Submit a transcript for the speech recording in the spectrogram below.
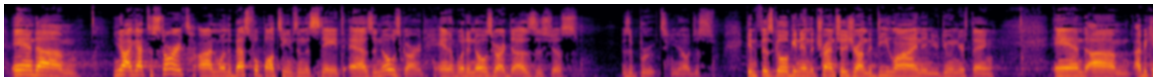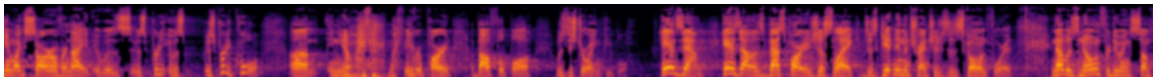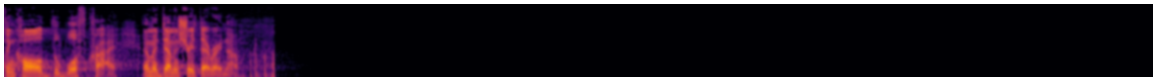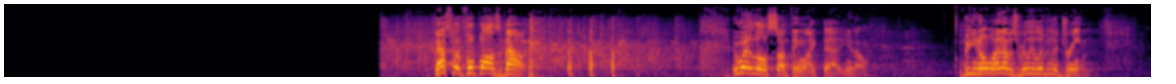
And, um, you know, I got to start on one of the best football teams in the state as a nose guard. And what a nose guard does is just, is a brute, you know, just getting physical, getting in the trenches, you're on the D line, and you're doing your thing and um, I became like a star overnight. It was it was pretty it was it was pretty cool. Um, and you know my my favorite part about football was destroying people. Hands down, hands down. The best part is just like just getting in the trenches, just going for it. And I was known for doing something called the wolf cry. I'm going to demonstrate that right now. That's what football is about. it went a little something like that, you know. But you know what? I was really living the dream.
